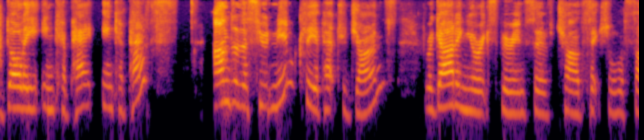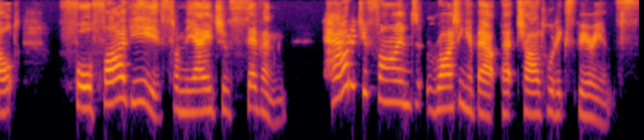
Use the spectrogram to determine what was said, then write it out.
Doli Incapax, under the pseudonym Cleopatra Jones, regarding your experience of child sexual assault for five years from the age of seven. How did you find writing about that childhood experience?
